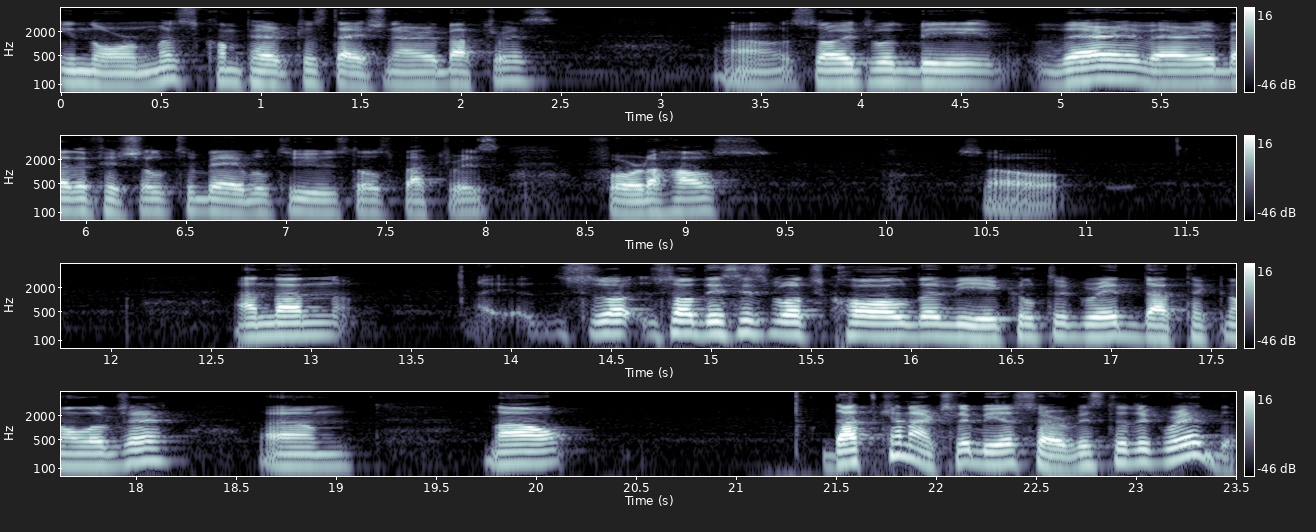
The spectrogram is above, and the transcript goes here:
enormous compared to stationary batteries. Uh, so it would be very, very beneficial to be able to use those batteries for the house. So, and then, so so this is what's called the vehicle to grid, that technology. Um, now, that can actually be a service to the grid.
